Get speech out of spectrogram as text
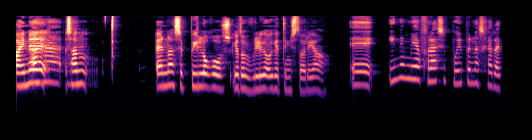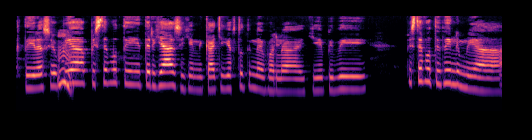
Α, είναι Αλλά- σαν ένας επίλογος για το βιβλίο, για την ιστορία; Ε, είναι μια φράση που είπε ένας χαρακτήρας, η οποία πιστεύω ότι ταιριάζει γενικά και γι' αυτό την έβαλα εκεί, επειδή πιστεύω ότι δίνει μια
